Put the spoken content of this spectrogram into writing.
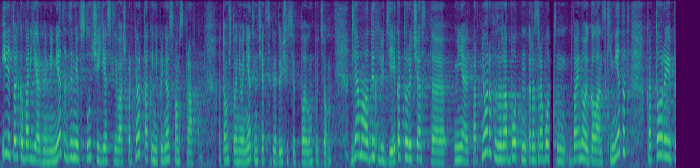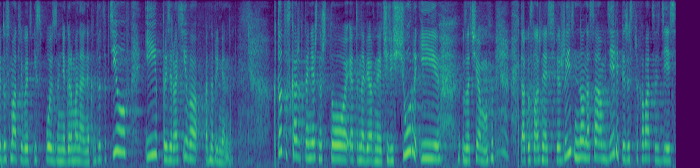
или только барьерными методами в случае, если ваш партнер так и не принес вам справку о том, что у него нет инфекции, передающейся половым путем. Для молодых людей, которые часто меняют партнеров, разработан, разработан двойной голландский метод, который предусматривает использование гормональных контрацептивов и презерватива одновременно. Кто-то скажет, конечно, что это, наверное, чересчур, и зачем так усложнять себе жизнь, но на самом деле перестраховаться здесь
